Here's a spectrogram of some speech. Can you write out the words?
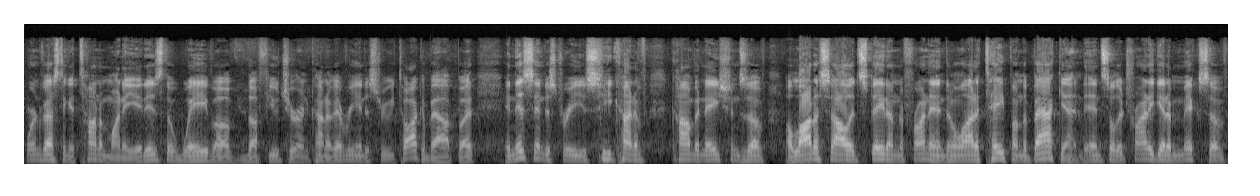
we're investing a ton of money. It is the wave of the future in kind of every industry we talk about, but in this industry you see kind of combinations of a lot of solid state on the front end and a lot of tape on the back end. And so they're trying to get a mix of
